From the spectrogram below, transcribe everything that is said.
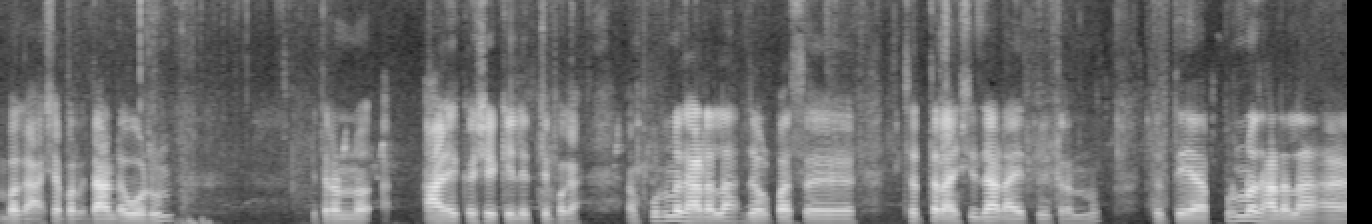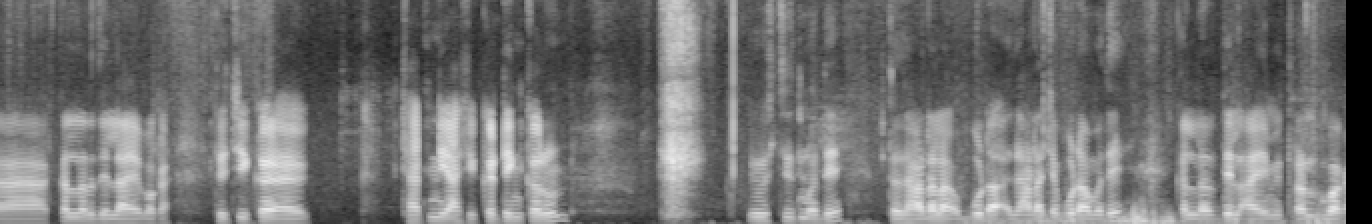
बघा अशा प्रकारे दांड ओढून मित्रांनो आळे कसे केलेत ते बघा. पूर्ण झाडाला जवळपास सत्तर ऐंशी झाड आहेत मित्रांनो. तर त्या पूर्ण झाडाला कलर दिला आहे बघा. त्याची क छाटणी अशी कटिंग करून व्यवस्थितमध्ये त्या झाडाला बुडा झाडाच्या बुडामध्ये कलर दिला आहे मित्रांनो. बघा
